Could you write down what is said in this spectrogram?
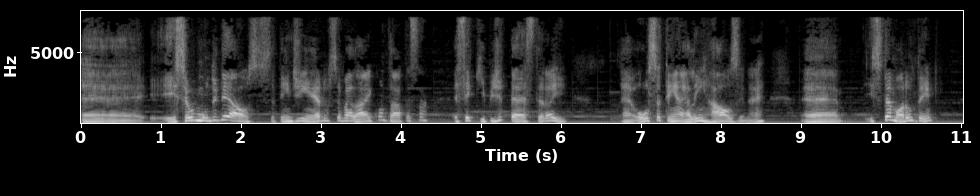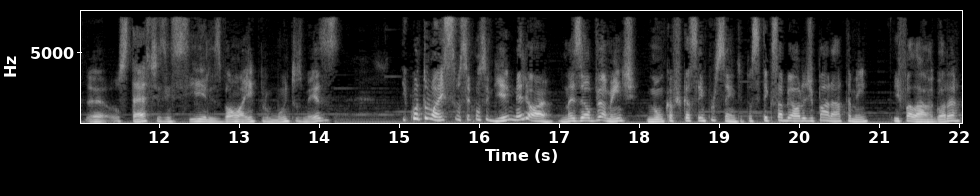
É, esse é o mundo ideal. Se você tem dinheiro, você vai lá e contrata essa, essa equipe de tester aí. É, ou você tem ela in-house, né? É, isso demora um tempo. É, os testes em si, eles vão aí por muitos meses. E quanto mais você conseguir, melhor. Mas, é, obviamente, nunca fica 100%. Então você tem que saber a hora de parar também e falar, agora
